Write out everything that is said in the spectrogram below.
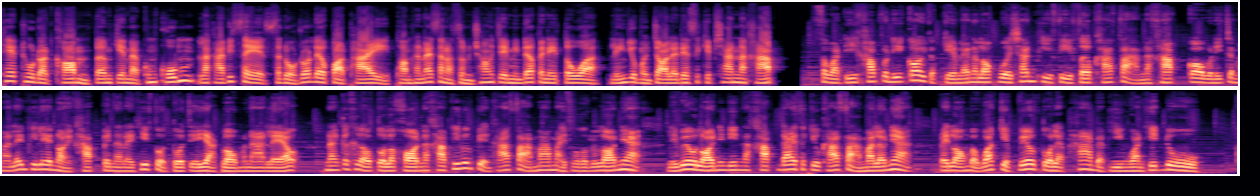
เทพทู .com เติมเกมแบบคุ้มๆ ราคาพิเศษ สะดวกรวดเร็วปลอดภัย พร้อมทั้งได้สนับสนุนช่องเจมินเดอร์ไปในตัว ลิงก์อยู่บนจอและ description นะครับ สวัสดีครับ วันนี้ก็อยู่กับเกมและนล็อกเวอร์ชัน PC Serve Class 3 นะครับ ก็วันนี้จะมาเล่นพี่เล่นหน่อยครับ เป็นอะไรที่ส่วนตัวเจอยากลองมานานแล้ว นั่นก็คือเอาตัวละครนะครับที่เพิ่งเปลี่ยนคลาส3มาใหม่สดๆร้อนๆเนี่ยเลเวลร้อยนิดๆนะครับได้สกิลคลาส3มาแล้วเนี่ยไปลองแบบว่าเก็บเวลตัวแลบ5แบบยิงวันฮิตดู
